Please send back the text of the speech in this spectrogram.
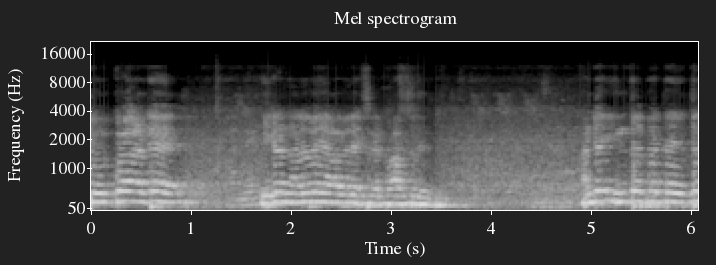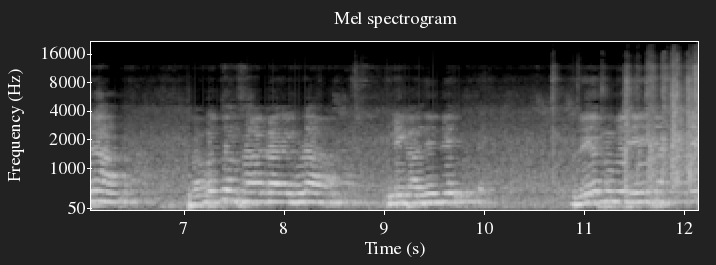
కొనుక్కోవాలంటే ఇక్కడ నలభై యాభై లక్షల కాస్ట్ ఉంది. అంటే ఇంత పెద్ద ఎత్తున ప్రభుత్వం సహకారం కూడా మీకు అందింది. రేపు మీరు చేసినటువంటి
